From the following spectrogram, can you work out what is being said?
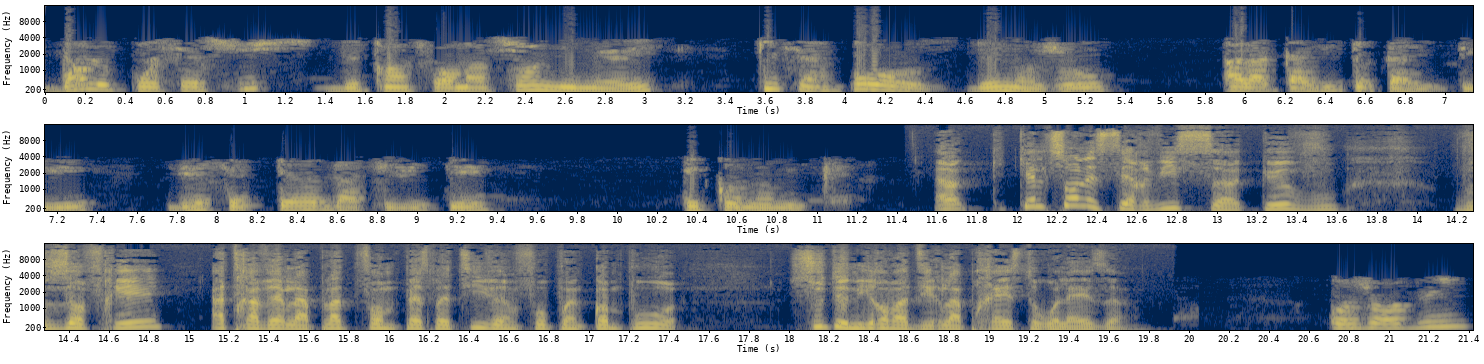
dans le processus de transformation numérique qui s'impose de nos jours à la quasi-totalité des secteurs d'activité économique. Alors, quels sont les services que vous, vous offrez à travers la plateforme perspectiveinfo.com pour soutenir, on va dire, la presse togolaise. Aujourd'hui,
